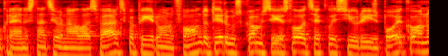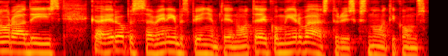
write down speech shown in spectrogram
Ukrainas Nacionālās vērtspapīru un fondu tirgus komisijas loceklis Jurijs Boiko norādījis, ka Eiropas Savienības pieņemtie noteikumi ir vēsturisks notikums.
